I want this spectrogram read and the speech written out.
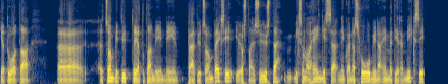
Ja tuota, äh, zombityttö ja tota, niin, niin, päätyy zombeiksi jostain syystä, miksi ollaan hengissä, niin kuin ruumiina, emme tiedä miksi.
